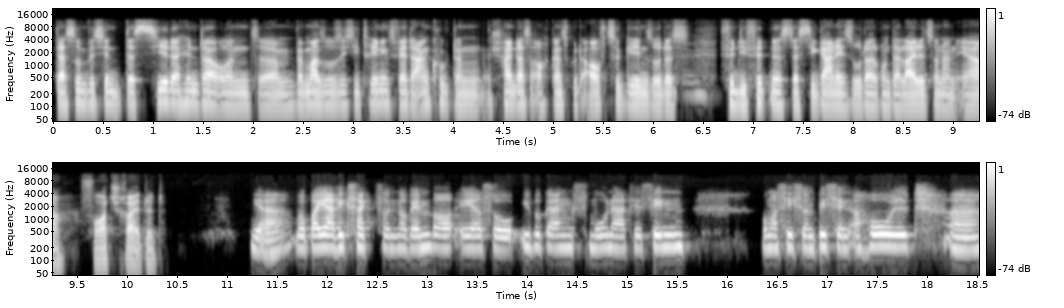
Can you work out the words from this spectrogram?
Das ist so ein bisschen das Ziel dahinter und, ähm, wenn man so sich die Trainingswerte anguckt, dann scheint das auch ganz gut aufzugehen, so dass Mhm. für die Fitness, dass die gar nicht so darunter leidet, sondern eher fortschreitet. Ja, wobei ja, wie gesagt, so November eher so Übergangsmonate sind, wo man sich so ein bisschen erholt, äh,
